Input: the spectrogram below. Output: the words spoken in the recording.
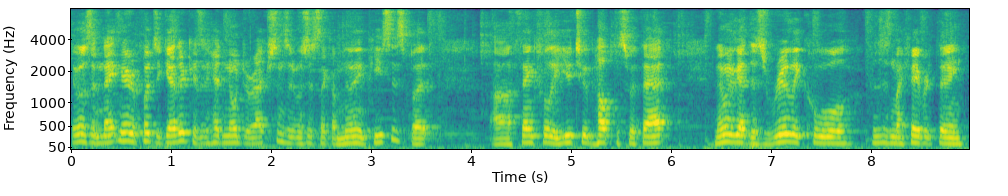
It was a nightmare to put together because it had no directions and it was just like a million pieces but uh, thankfully, YouTube helped us with that. And then we've got this really cool, this is my favorite thing,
